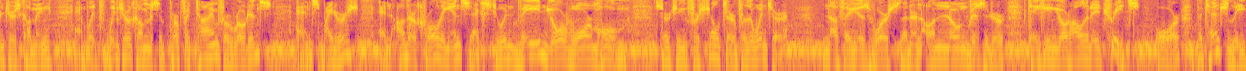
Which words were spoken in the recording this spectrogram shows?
Winter's coming, and with winter comes the perfect time for rodents and spiders and other crawling insects to invade your warm home, searching for shelter for the winter. Nothing is worse than an unknown visitor taking your holiday treats or potentially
